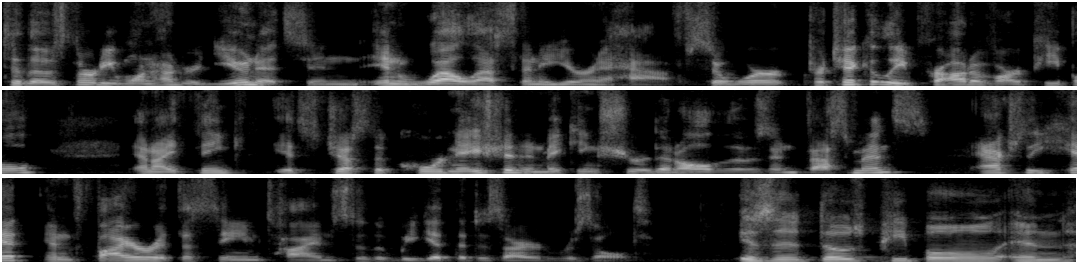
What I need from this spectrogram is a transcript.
to those 3,100 units in in well less than a year and a half. So we're particularly proud of our people, and I think it's just the coordination and making sure that all those investments actually hit and fire at the same time so that we get the desired result. Is it those people and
